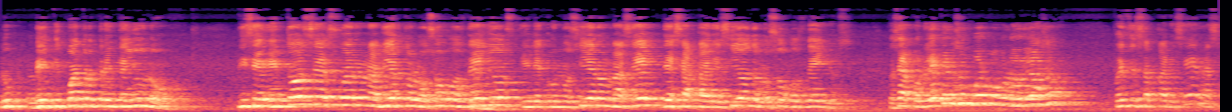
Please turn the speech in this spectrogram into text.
24, 31. Dice, entonces fueron abiertos los ojos de ellos y le conocieron, mas él desapareció de los ojos de ellos. O sea, cuando ya tienes un cuerpo glorioso, puedes desaparecer así.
